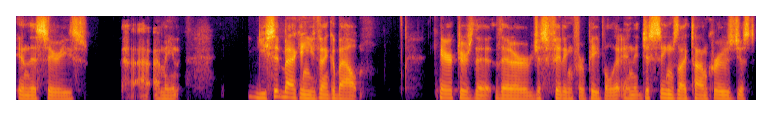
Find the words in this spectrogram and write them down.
in this series. I, I, mean, you sit back and you think about characters that that are just fitting for people, and it just seems like Tom Cruise just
